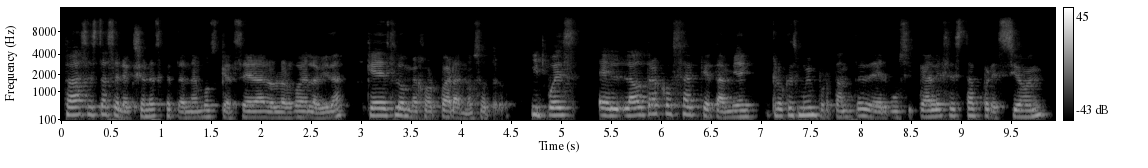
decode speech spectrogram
todas estas elecciones que tenemos que hacer a lo largo de la vida, qué es lo mejor para nosotros. Y pues la otra cosa que también creo que es muy importante del musical es esta presión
